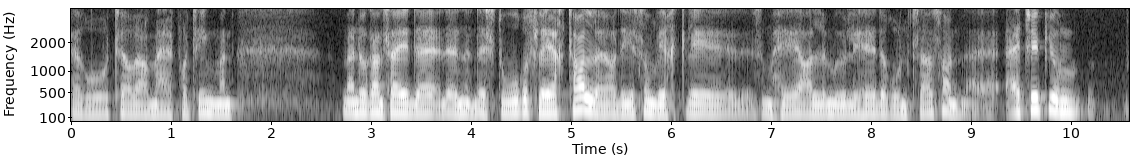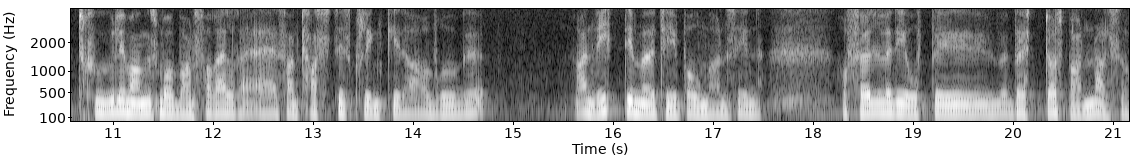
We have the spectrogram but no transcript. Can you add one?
har råd til å være med på ting. Men, men du kan si det, det, store flertallet av de som virkelig som har alle muligheter rundt seg. Sånn. Jeg tykker jo utrolig mange småbarnsforeldre er fantastisk flinke i dag og bruker vanvittig mye tid på ungene sine. Og følger de opp i bøtte og spann, altså.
